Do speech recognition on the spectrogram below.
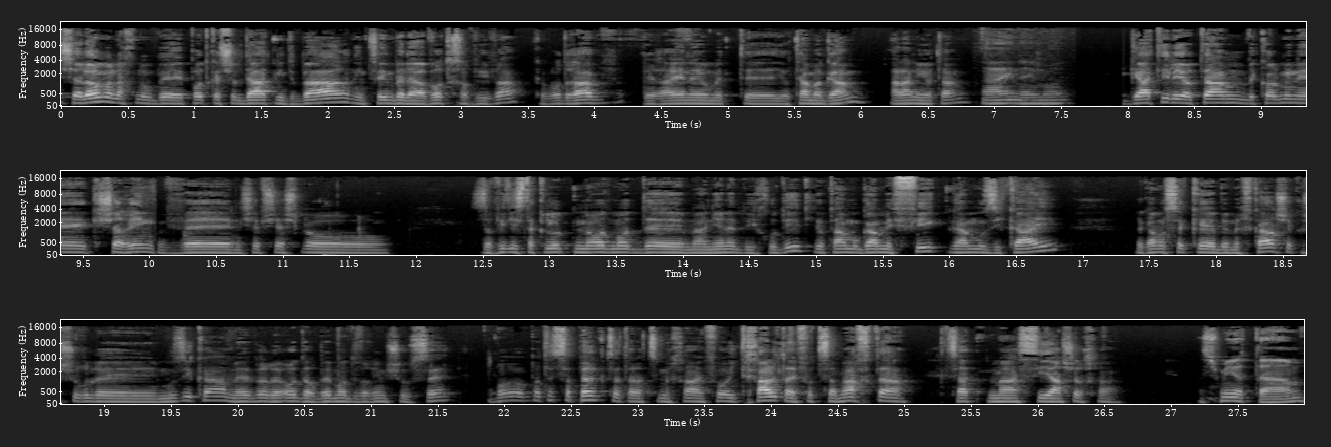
שלום, אנחנו בפודקאסט של דעת מדבר, נמצאים בלהבות חביבה, כבוד רב לראיין היום את אה, יותם אגם, אהלן יותם. היי, נעים מאוד. הגעתי ליותם בכל מיני קשרים ואני חושב שיש לו זווית הסתכלות מאוד מאוד אה, מעניינת וייחודית. יותם הוא גם מפיק, גם מוזיקאי וגם עוסק אה, במחקר שקשור למוזיקה, מעבר לעוד הרבה מאוד דברים שהוא עושה. בוא, בוא תספר קצת על עצמך, איפה התחלת, איפה צמחת, קצת מה העשייה שלך. אז שמי יותם,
